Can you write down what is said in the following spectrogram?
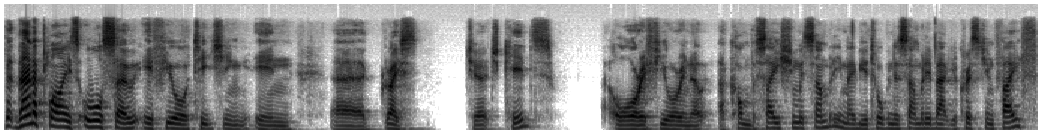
But that applies also if you're teaching in uh, Grace Church kids, or if you're in a, a, conversation with somebody, maybe you're talking to somebody about your Christian faith,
